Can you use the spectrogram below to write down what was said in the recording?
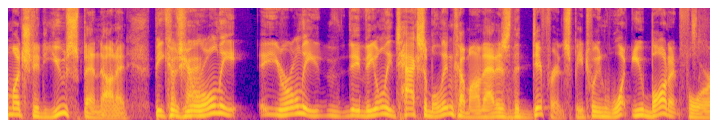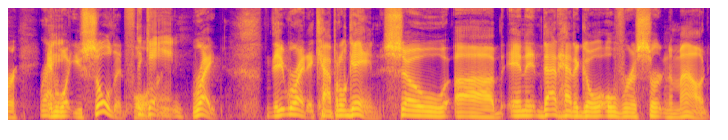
much did you spend on it? Because you're only you're only the, the only taxable income on that is the difference between what you bought it for Right. and what you sold it for. The gain. Right. They- right. A capital gain. So, uh, and it, that had to go over a certain amount.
